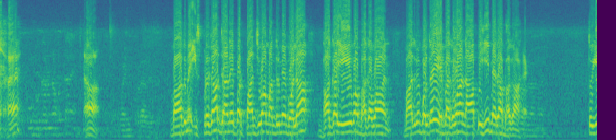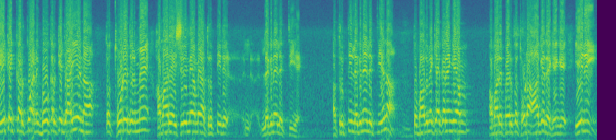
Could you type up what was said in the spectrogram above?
है। हाँ। बाद में इस प्रकार जाने पर पांचवा मंत्र में बोला, भग एव भगवान। बाद में बोलते हैं भगवान, आप ही मेरा भगा है। तो एक एक कर को अनुभव करके जाइए ना तो थोड़े दिन में हमारे ऐश्वर्य में हमें अतृप्ति लगने लगती है। अतृप्ति लगने लगती है ना? तो बाद में क्या करेंगे हम? हमारे पैर को थोड़ा आगे रखेंगे। ये नहीं,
